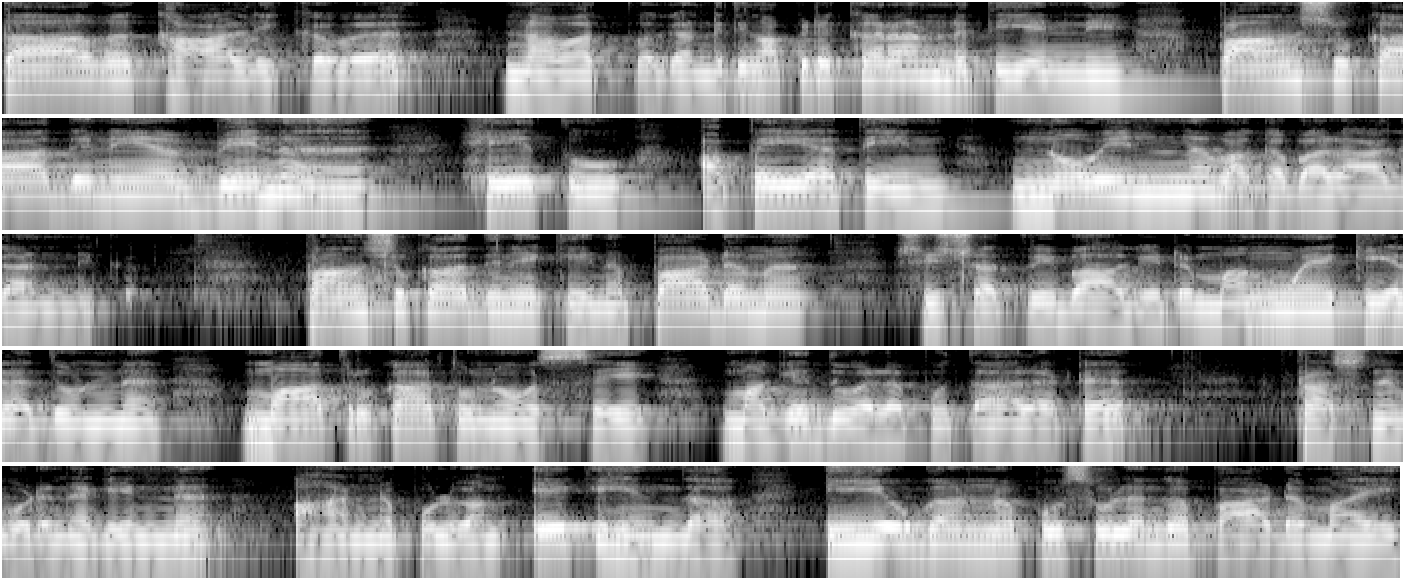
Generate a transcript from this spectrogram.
తాවකාලිකව නවත්ව ගන්න. ඉතින් අපිට කරන්න තියෙන්නේ පාංශු කාදනය වෙන හේතු අපේ අතින් නොවෙන්න වග බලා ගන්න එක. පාංශු කාදනය කියන පාඩම ශිෂ්‍යත් විභාගයට මං ඔය කියලා දුන්න මාතෘකා තුන ඔස්සේ මගේ දුවල පුතාලට ප්‍රශ්න ගොඩනැගෙන්න අහන්න පුළුවන්. ඒකින්දා ඊයේ උගන්වපු සුළඟ පාඩමයි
